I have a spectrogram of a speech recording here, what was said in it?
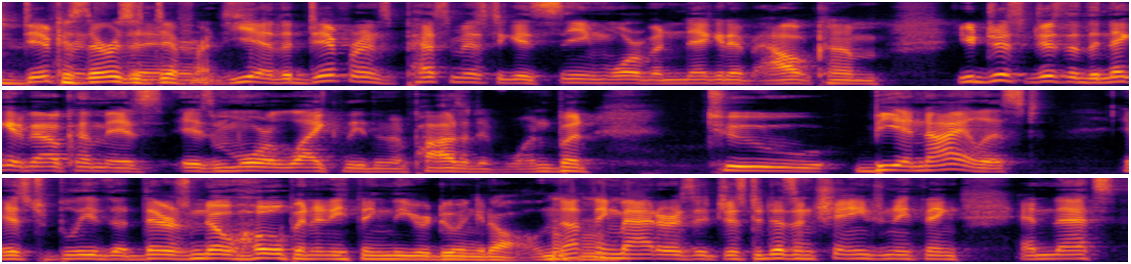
And the difference because there is a there- difference. Yeah, the difference pessimistic is seeing more of a negative outcome. You just just that the negative outcome is is more likely than a positive one. But to be a nihilist is to believe that there's no hope in anything that you're doing at all. Mm-hmm. Nothing matters. It just it doesn't change anything. And that's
